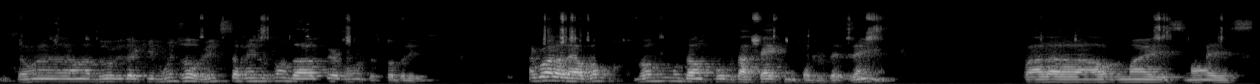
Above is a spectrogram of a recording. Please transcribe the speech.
Isso é uma, uma dúvida que muitos ouvintes também nos mandaram perguntas sobre isso. Agora, Léo, vamos, vamos mudar um pouco da técnica do desenho para algo mais, mais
